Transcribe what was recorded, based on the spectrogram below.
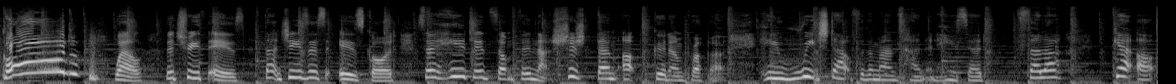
God? Well, the truth is that Jesus is God, so he did something that shushed them up good and proper. He reached out for the man's hand and he said, Fella, get up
